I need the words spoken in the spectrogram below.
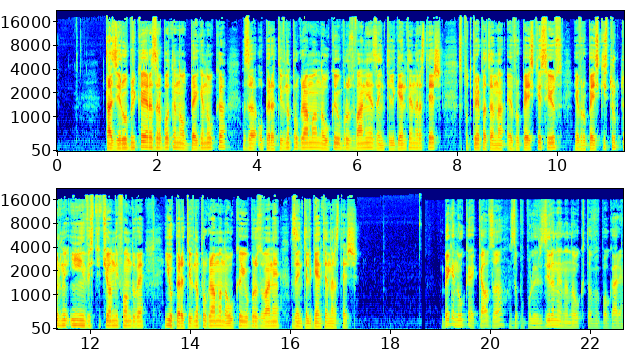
Тази рубрика е разработена от БГ Наука за оперативна програма Наука и образование за интелигентен растеж с подкрепата на Европейския съюз, Европейски структурни и инвестиционни фондове и оперативна програма Наука и образование за интелигентен растеж. БГ Наука е кауза за популяризиране на науката в България.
